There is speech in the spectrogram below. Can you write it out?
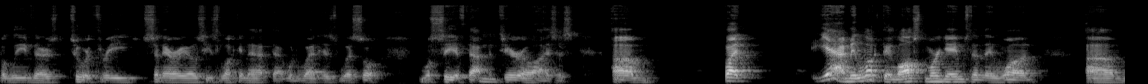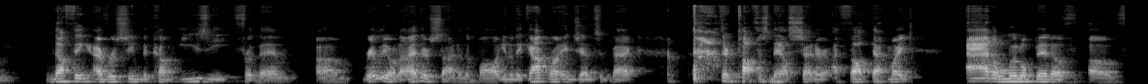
believe there's two or three scenarios he's looking at that would wet his whistle. We'll see if that mm. materializes. Um, but yeah, I mean, look, they lost more games than they won. Um, nothing ever seemed to come easy for them, um, really, on either side of the ball. You know, they got Ryan Jensen back, their toughest nail center. I thought that might add a little bit of of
